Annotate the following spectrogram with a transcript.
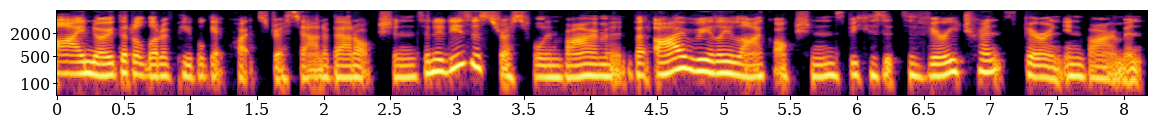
I know that a lot of people get quite stressed out about auctions and it is a stressful environment, but I really like auctions because it's a very transparent environment.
